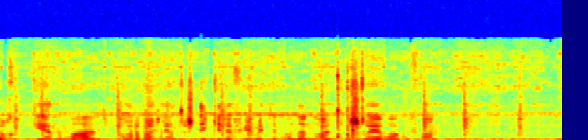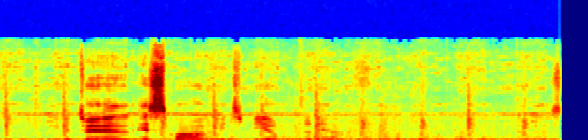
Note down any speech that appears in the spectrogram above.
Doch gerne mal, aber da brauche ich eine andere Strecke dafür, mit den anderen alten Steuerwagen fahren. Eventuell S-Bahn mit B111. Das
